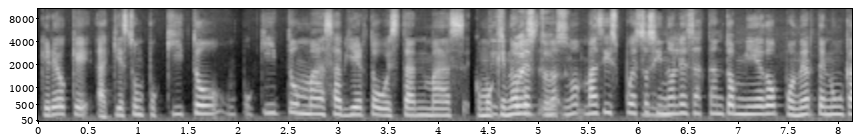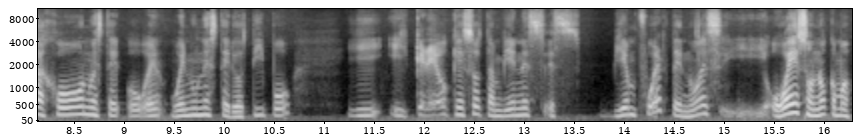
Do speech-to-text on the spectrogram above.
creo que aquí está un poquito, un poquito más abierto o están más, como que no les, más dispuestos y no les da tanto miedo ponerte en un cajón o, este, o en un estereotipo y, creo que eso también es, es bien fuerte, ¿no? Es, o eso, ¿no? Como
